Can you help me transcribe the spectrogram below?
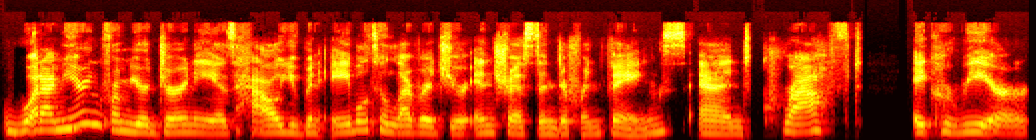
What I'm hearing from your journey is how you've been able to leverage your interest in different things and craft a career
